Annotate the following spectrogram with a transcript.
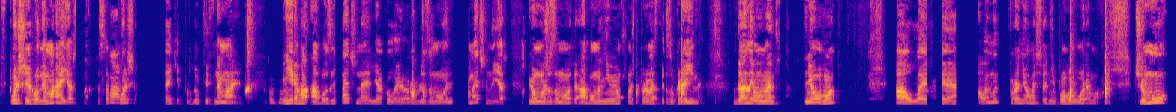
в Польщі його немає. Я ж знаходився в Польщі, деяких продуктів немає. Мені його або з Німеччини, я коли роблю замовлення з Німеччини, я його можу замовити, або мені його можуть привезти з України. В даний момент я з нього, але, але ми про нього сьогодні поговоримо. Чому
